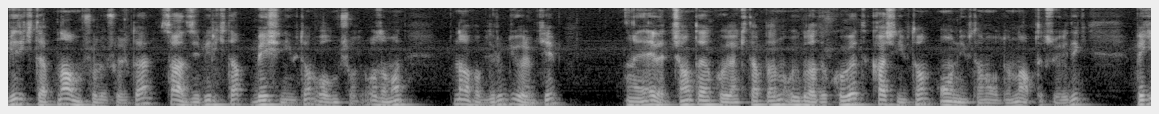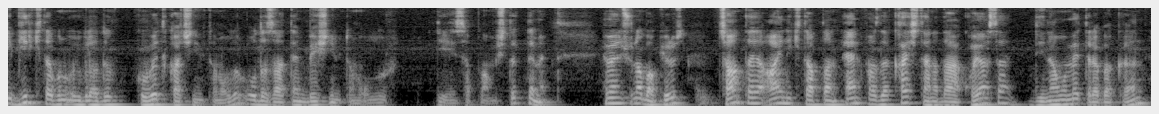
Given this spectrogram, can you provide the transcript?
bir kitap ne yapmış oluyor çocuklar? Sadece bir kitap 5 Newton olmuş olur. O zaman ne yapabilirim? Diyorum ki e, evet çantaya koyulan kitapların uyguladığı kuvvet kaç Newton? 10 Newton olduğunu ne yaptık söyledik. Peki bir kitabın uyguladığı kuvvet kaç Newton olur? O da zaten 5 Newton olur diye hesaplamıştık değil mi? Hemen şuna bakıyoruz. Çantaya aynı kitaptan en fazla kaç tane daha koyarsa dinamometre bakın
